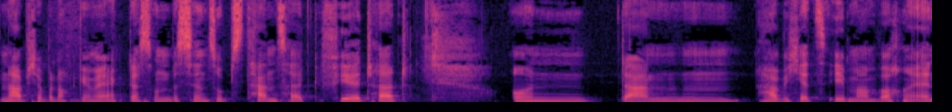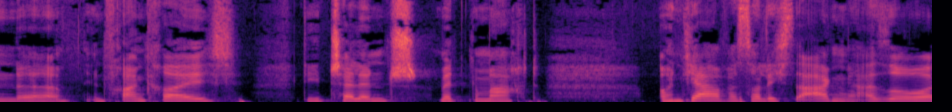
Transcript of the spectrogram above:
Und da habe ich aber noch gemerkt, dass so ein bisschen Substanz halt gefehlt hat. Und dann habe ich jetzt eben am Wochenende in Frankreich die Challenge mitgemacht. Und ja, was soll ich sagen? Also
